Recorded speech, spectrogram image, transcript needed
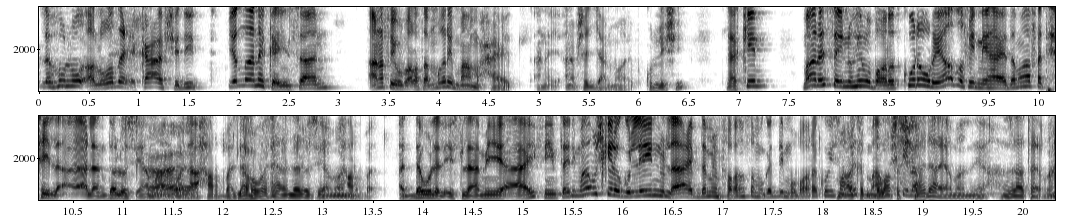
لا هو الو- الوضع كعب شديد. يلا أنا كإنسان أنا في مباراة المغرب ما محايد. أنا أنا بشجع المغرب كل شيء. لكن ما ننسى إنه هي مباراة كورة ورياضة في النهاية. ده ما فتح ال- الأندلس يا مان آه. ولا حرب ال- لا هو فتح الأندلس يا مان. حرب الدولة الإسلامية آي فهمتني؟ ما مشكلة قول لي إنه اللاعب ده من فرنسا مقدم مباراة كويسة بس ما بلاط الشهداء يا man يا ذاتها يا man.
